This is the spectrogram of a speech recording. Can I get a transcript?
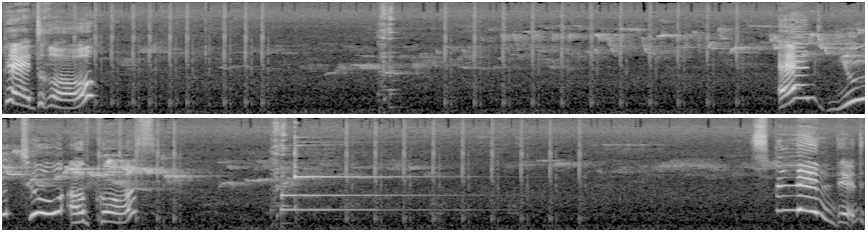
Pedro? And you too, of course. Splendid!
